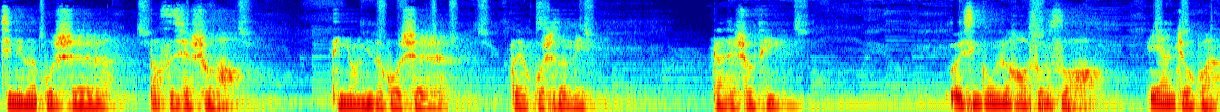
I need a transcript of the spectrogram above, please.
今天的故事到此结束了，听有你的故事，等有故事的你。感谢收听，微信公众号搜索“念安酒馆”，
